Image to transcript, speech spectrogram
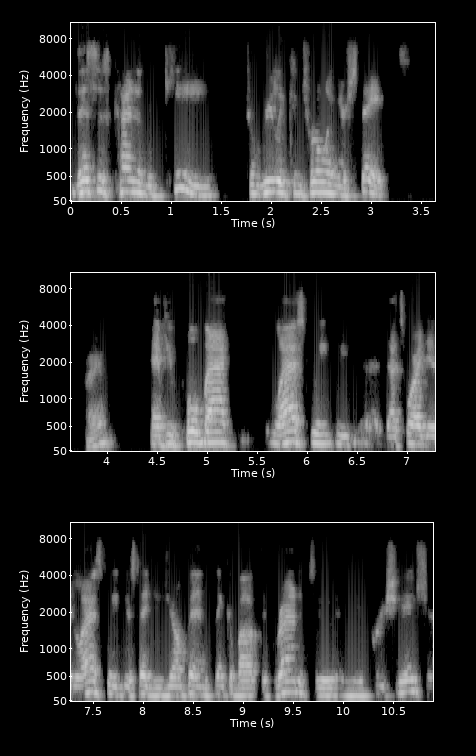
this is kind of the key to really controlling your states, right? And if you pull back last week, we, that's why I did last week, just had you jump in and think about the gratitude and the appreciation,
